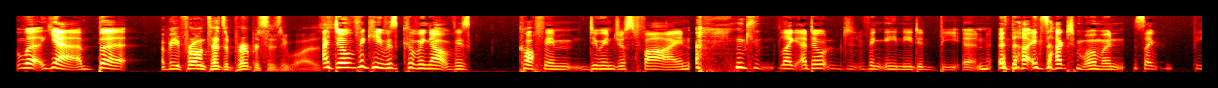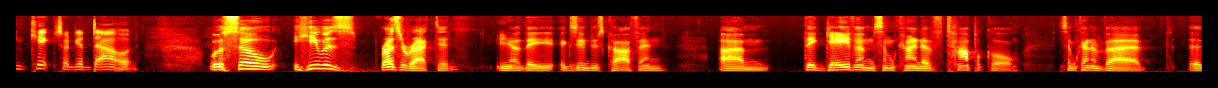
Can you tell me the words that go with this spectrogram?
Well, yeah, but I mean, for all intents and purposes, he was. I don't think he was coming out of his coffin doing just fine. like I don't think he needed beaten at that exact moment. It's like being kicked when you're down. Well, so he was resurrected. You know, they exhumed his coffin. Um, they gave him some kind of topical, some kind of uh, uh,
